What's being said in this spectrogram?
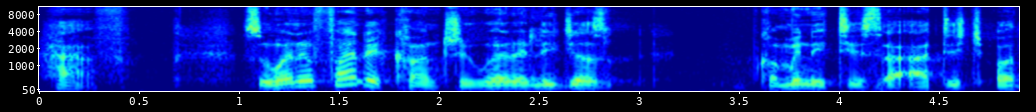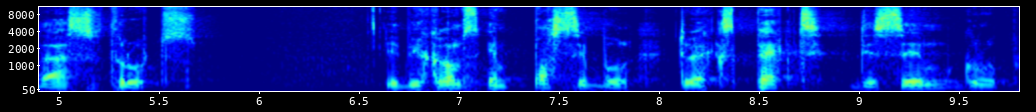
have. So when you find a country where religious communities are at each other's throats, it becomes impossible to expect the same group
